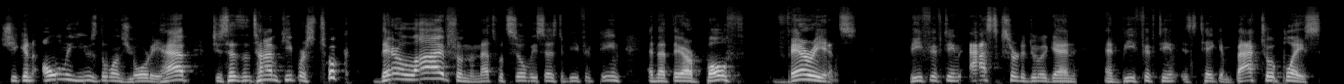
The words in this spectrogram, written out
She can only use the ones you already have. She says the timekeepers took their lives from them. That's what Sylvie says to B15, and that they are both variants. B15 asks her to do it again, and B15 is taken back to a place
